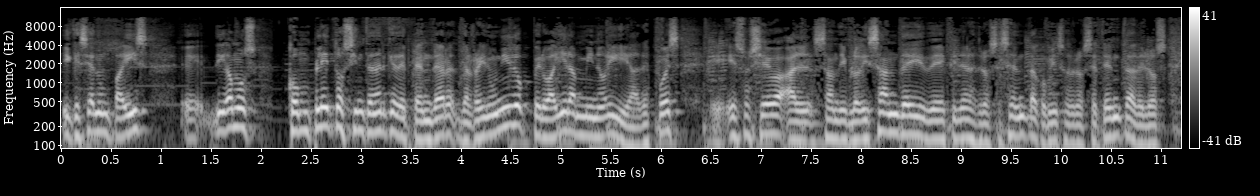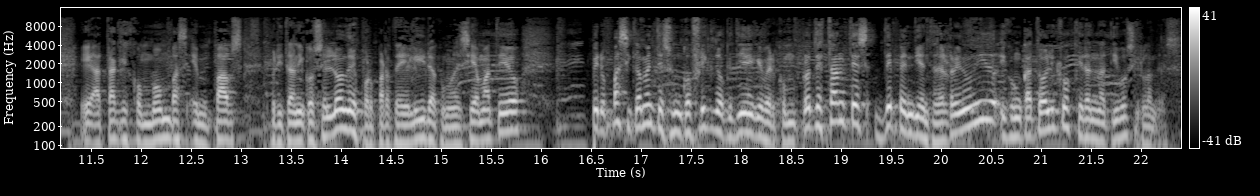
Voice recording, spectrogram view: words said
y que sean un país, eh, digamos, completo sin tener que depender del Reino Unido, pero ahí eran minoría. Después eh, eso lleva al Sunday Bloody Sunday de finales de los 60, comienzos de los 70, de los ataques con bombas en pubs británicos en Londres por parte de Lira, como decía Mateo pero básicamente es un conflicto que tiene que ver con protestantes dependientes del Reino Unido y con católicos que eran nativos irlandeses.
